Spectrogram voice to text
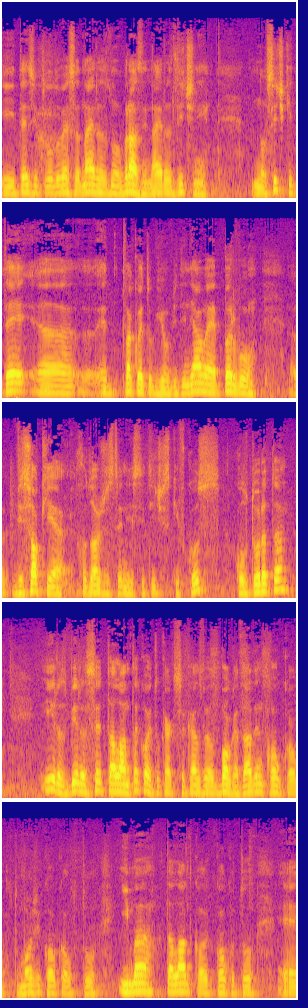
И тези плодове са най-разнообразни, най-различни. Но всички те, а, е, това, което ги обединява е първо високия художествен и естетически вкус, културата, и разбира се таланта, който, както се казва, е от Бога даден, колко, колкото може, колко, колкото има талант, кол, колкото е,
